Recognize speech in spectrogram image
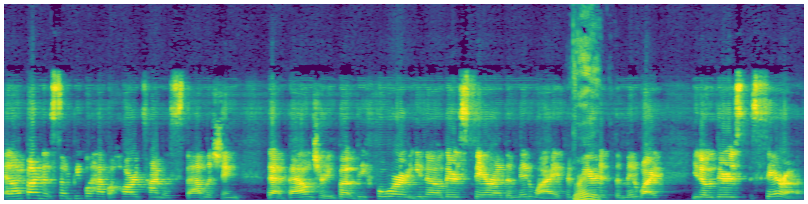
And I find that some people have a hard time establishing that boundary. But before, you know, there's Sarah the midwife and right. Meredith the midwife you know, there's Sarah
